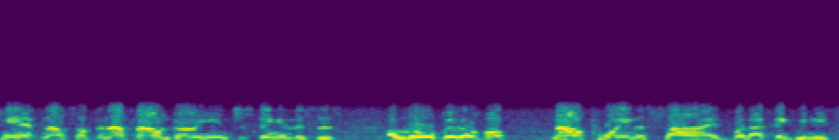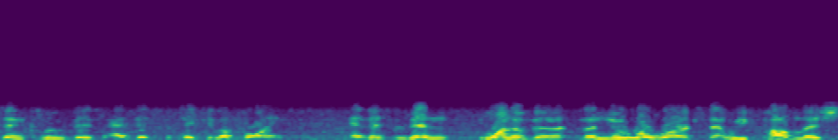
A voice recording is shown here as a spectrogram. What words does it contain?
camp. Now, something I found very interesting, and this is a little bit of a, not a point aside, but I think we need to include this at this particular point. And this is in one of the, the newer works that we've published,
